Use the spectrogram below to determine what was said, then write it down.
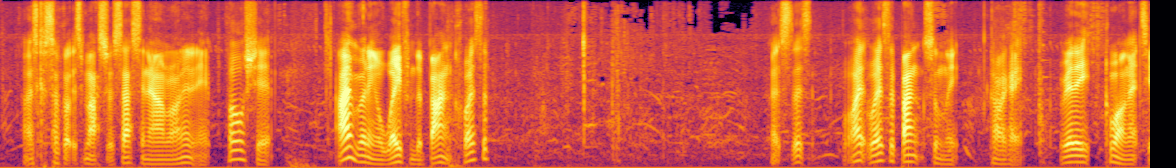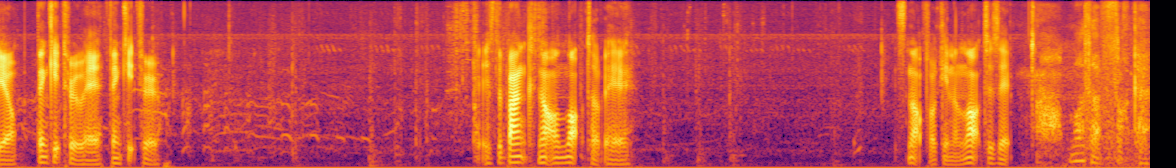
Oh, that's because I've got this Master Assassin armor on, isn't it? Bullshit. I'm running away from the bank. Where's the... Let's, let's... Why, where's the bank suddenly? Oh, okay. Really? Come on, Ezio. Think it through here. Think it through. Is the bank not unlocked over here? It's not fucking unlocked, is it? Oh, motherfucker.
